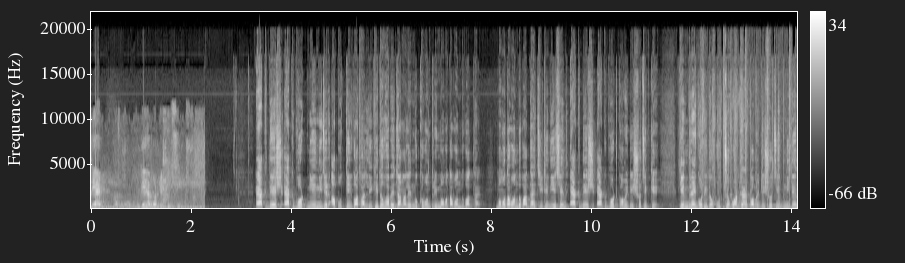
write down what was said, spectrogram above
they are they have only two seats. এক দেশ এক ভোট নিয়ে নিজের আপত্তির কথা লিখিতভাবে জানালেন মুখ্যমন্ত্রী মমতা বন্দ্যোপাধ্যায়। মমতা বন্দ্যোপাধ্যায় চিঠি দিয়েছেন এক দেশ এক ভোট কমিটির সচিবকে। কেন্দ্রে গঠিত উচ্চ পর্যায়ের কমিটির সচিব নিতেন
